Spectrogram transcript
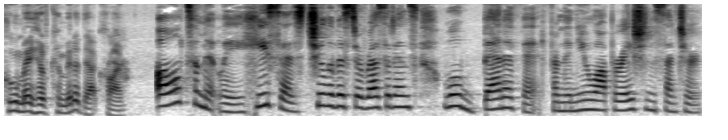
who may have committed that crime. Ultimately, he says Chula Vista residents will benefit from the new operations center,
